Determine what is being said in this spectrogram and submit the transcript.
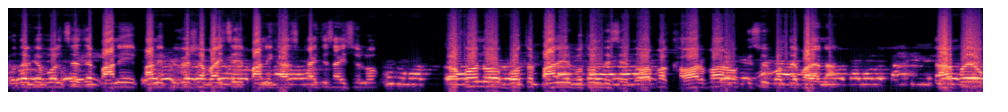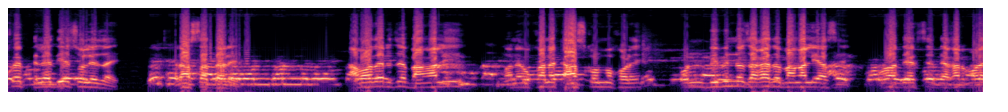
ওদেরকে বলছে যে, পানি পানি পিপাসা পাইছে, পানি খাইতে চাইছিল। তখন ও বোতল, পানির বোতল দিছে। দেওয়ার পর, খাওয়ার পর ও কিছুই বলতে পারে না। তারপরে ওকে ফেলে দিয়ে চলে যায়। রাস্তার ধারে। আমাদের যে বাঙালি মানে ওখানে কাজকর্ম করে বিভিন্ন জায়গায় তো বাঙালি আছে। ওরা দেখছে, দেখার পরে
